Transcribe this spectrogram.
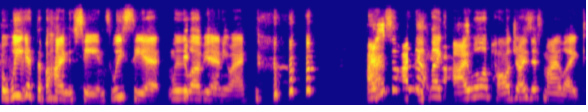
But we get the behind the scenes. We see it. We love you anyway. I'm someone that like I will apologize if my like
